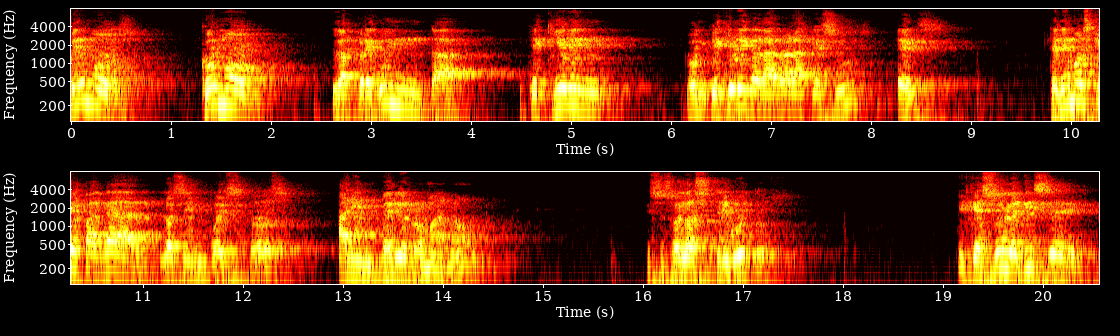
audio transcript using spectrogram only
vemos cómo la pregunta que quieren, con que quieren agarrar a Jesús es, ¿tenemos que pagar los impuestos al imperio romano? Esos son los tributos. Y Jesús le dice,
